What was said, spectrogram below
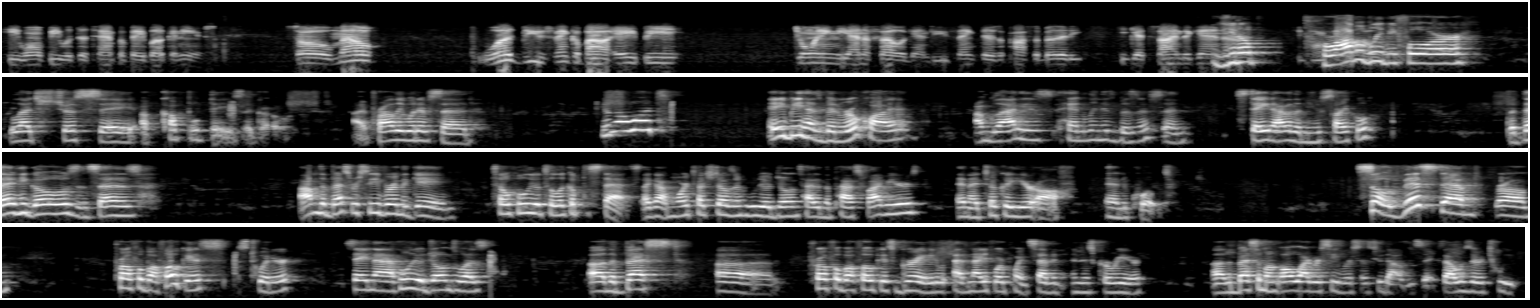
He won't be with the Tampa Bay Buccaneers. So, Mel, what do you think about AB joining the NFL again? Do you think there's a possibility he gets signed again? You know, you probably before, let's just say a couple days ago, I probably would have said, you know what? AB has been real quiet. I'm glad he's handling his business and stayed out of the news cycle. But then he goes and says, I'm the best receiver in the game. Tell Julio to look up the stats. I got more touchdowns than Julio Jones had in the past five years, and I took a year off. End quote. So this stemmed from Pro Football Focus Twitter saying that Julio Jones was uh, the best uh, Pro Football Focus grade at 94.7 in his career, uh, the best among all wide receivers since 2006. That was their tweet.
